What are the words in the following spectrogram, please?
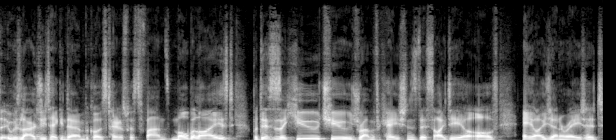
it was largely taken down because Taylor Swift's fans mobilized. But this is a huge, huge ramifications. This idea of AI generated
